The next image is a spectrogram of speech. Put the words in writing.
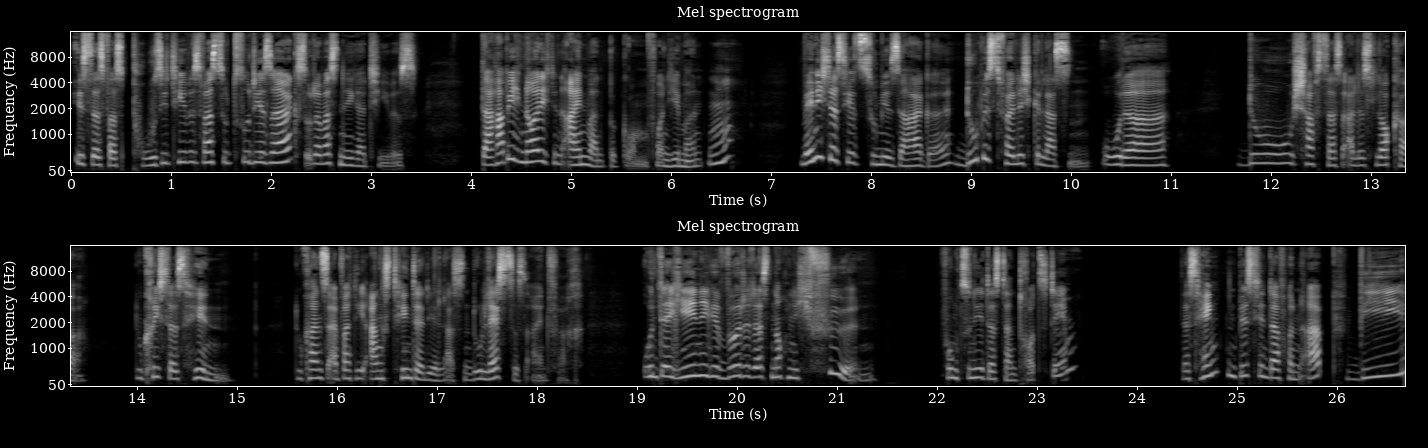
Ist das was Positives, was du zu dir sagst oder was Negatives? Da habe ich neulich den Einwand bekommen von jemandem. Wenn ich das jetzt zu mir sage, du bist völlig gelassen oder du schaffst das alles locker, du kriegst das hin, du kannst einfach die Angst hinter dir lassen, du lässt es einfach. Und derjenige würde das noch nicht fühlen. Funktioniert das dann trotzdem? Das hängt ein bisschen davon ab, wie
